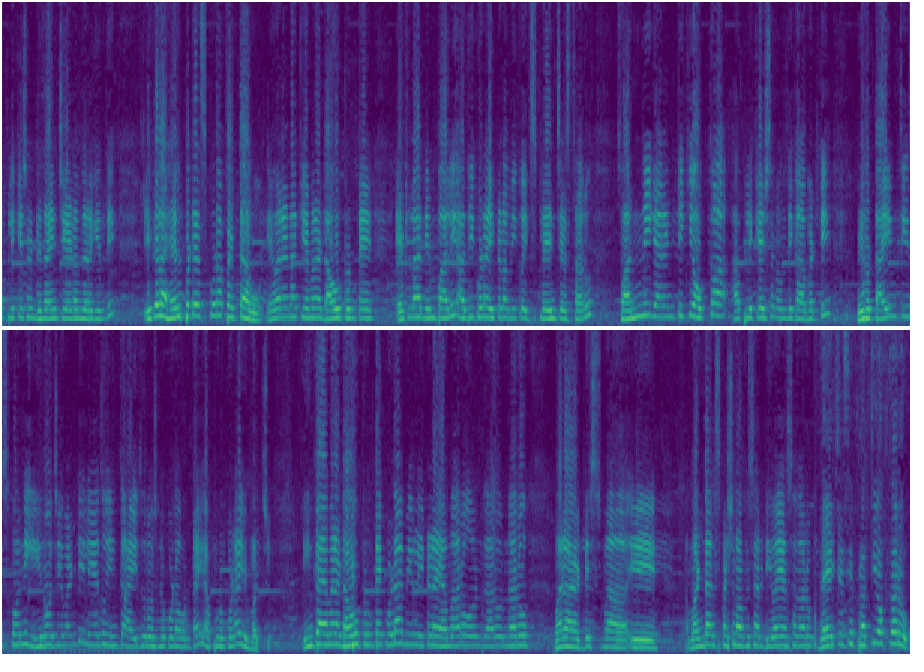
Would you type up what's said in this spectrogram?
అప్లికేషన్ డిజైన్ చేయడం జరిగింది. ఇక్కడ హెల్ప్ డెస్క్ కూడా పెట్టాము. ఎవరైనా ఏమైనా డౌట్ ఉంటే ఎట్లా నింపాలి అది కూడా ఇక్కడ మీకు ఎక్స్ప్లెయిన్ చేస్తారు. సో అన్ని గ్యారంటీకి ఒక్క అప్లికేషన్ ఉంది కాబట్టి మీరు టైం తీసుకొని ఈ రోజు ఇవ్వండి లేదు ఇంకా ఐదు రోజులు కూడా ఉంటాయి అప్పుడు కూడా ఇవ్వచ్చు. ఇంకా ఏమైనా డౌట్ ఉంటే కూడా మీరు ఇక్కడ ఎంఆర్ఓ గారు ఉన్నారు మన డిస్ ఈ మండల్ స్పెషల్ ఆఫీసర్ డివైఎస్ఓ గారు దయచేసి ప్రతి ఒక్కరు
